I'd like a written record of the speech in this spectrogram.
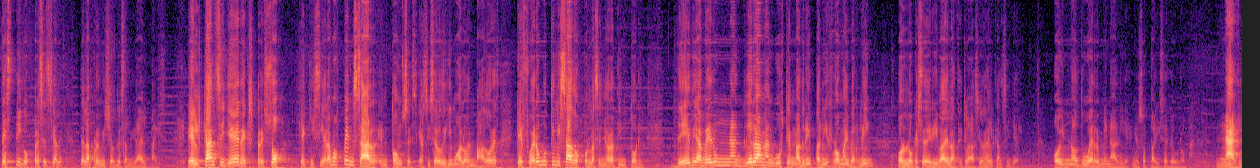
testigos presenciales de la prohibición de salida del país. El canciller expresó que quisiéramos pensar entonces, y así se lo dijimos a los embajadores, que fueron utilizados por la señora Tintori. Debe haber una gran angustia en Madrid, París, Roma y Berlín por lo que se deriva de las declaraciones del canciller. Hoy no duerme nadie en esos países de Europa. Nadie.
